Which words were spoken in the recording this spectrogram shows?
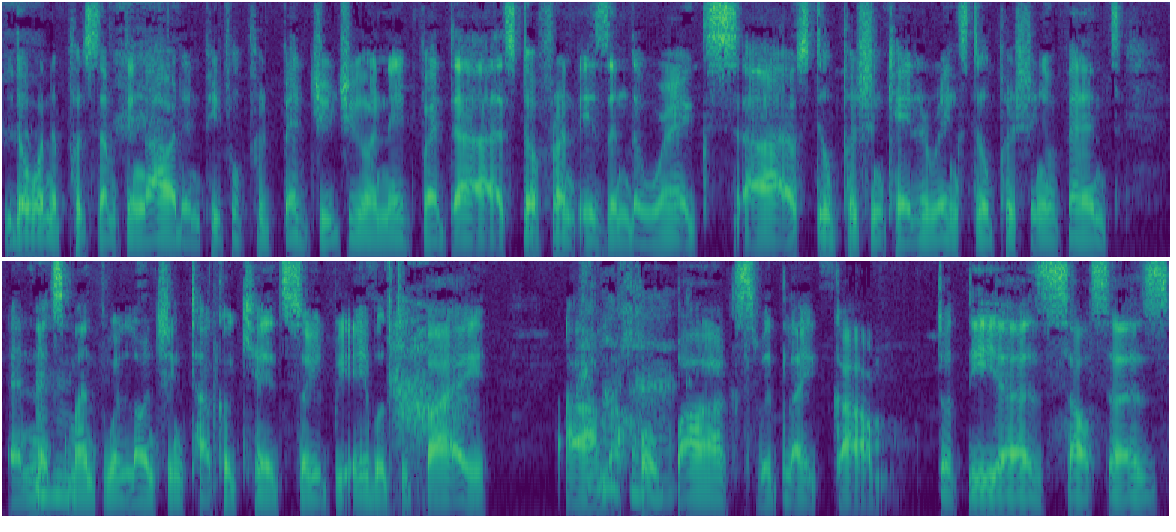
you don't want to put something out and people put bad juju on it. But uh, storefront is in the works. Uh, still pushing catering, still pushing events And next mm-hmm. month we're launching taco kits, so you'd be able to buy um, a whole that. box with like um, tortillas, salsas,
